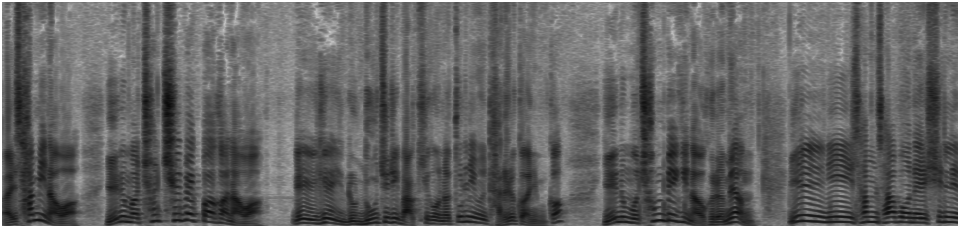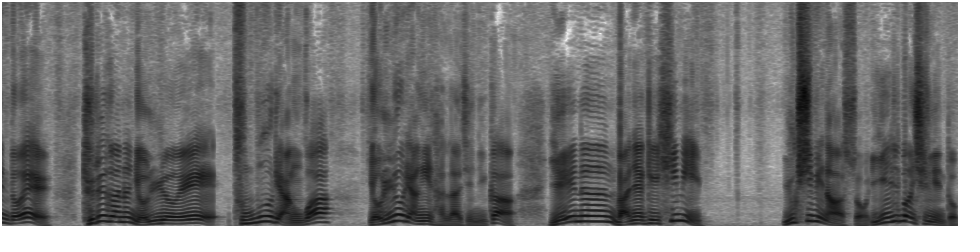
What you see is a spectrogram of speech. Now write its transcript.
아니, 3이 나와. 얘는 막 1700바가 나와. 이게 노즐이 막히거나 뚫리면 다를 거 아닙니까? 얘는 뭐 1100이 나와. 그러면 1, 2, 3, 4번의 실린더에 들어가는 연료의 분무량과 연료량이 달라지니까 얘는 만약에 힘이 60이 나왔어. 이 1번 실린더.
